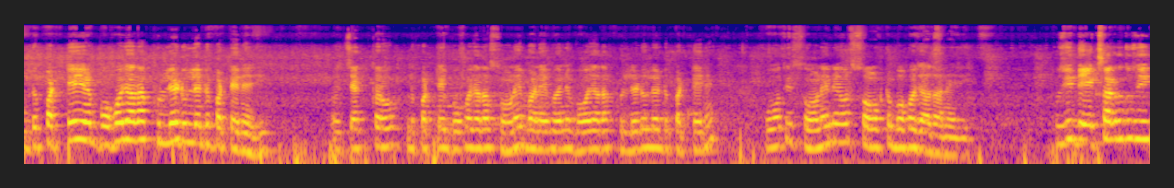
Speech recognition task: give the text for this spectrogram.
ਦੁਪੱਟੇ ਜਿਹੜੇ ਬਹੁਤ ਜ਼ਿਆਦਾ ਖੁੱਲੇ ਡੁੱਲੇ ਦੁਪੱਟੇ ਨੇ ਜੀ। ਚੈੱਕ ਕਰੋ, ਦੁਪੱਟੇ ਬਹੁਤ ਜ਼ਿਆਦਾ ਸੋਹਣੇ ਬਣੇ ਹੋਏ ਨੇ, ਬਹੁਤ ਜ਼ਿਆਦਾ ਖੁੱਲੇ ਡੁੱਲੇ ਦੁਪੱਟੇ ਨੇ। ਬਹੁਤ ਹੀ ਸੋਹਣੇ ਨੇ ਔਰ ਸੌਫਟ ਬਹੁਤ ਜ਼ਿਆਦਾ ਨੇ ਜੀ। ਤੁਸੀਂ ਦੇਖ ਸਕਦੇ ਹੋ ਤੁਸੀਂ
